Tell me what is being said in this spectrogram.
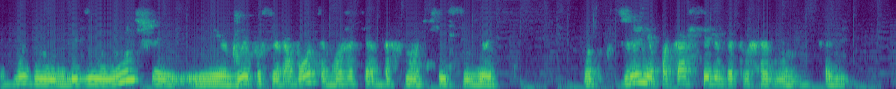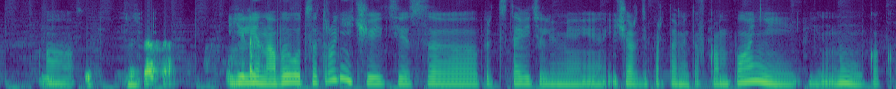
В будни людей меньше, и вы после работы можете отдохнуть всей семьей. Вот, к сожалению, пока все любят выходные ходить. А, ребята Елена, а вы вот сотрудничаете с э, представителями HR-департаментов компании, и, ну, как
